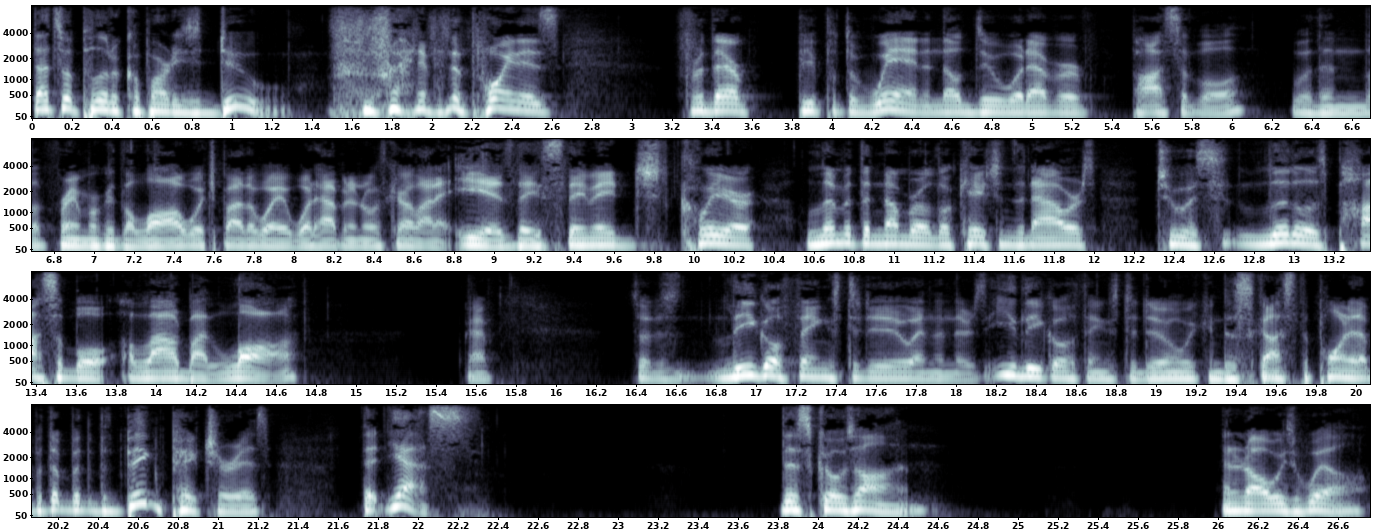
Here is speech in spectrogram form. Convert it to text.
That's what political parties do, right? I mean, the point is for their people to win, and they'll do whatever possible within the framework of the law. Which, by the way, what happened in North Carolina is they they made clear limit the number of locations and hours to as little as possible allowed by law. Okay, so there's legal things to do, and then there's illegal things to do, and we can discuss the point of that. But the, but the big picture is that yes, this goes on, and it always will.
